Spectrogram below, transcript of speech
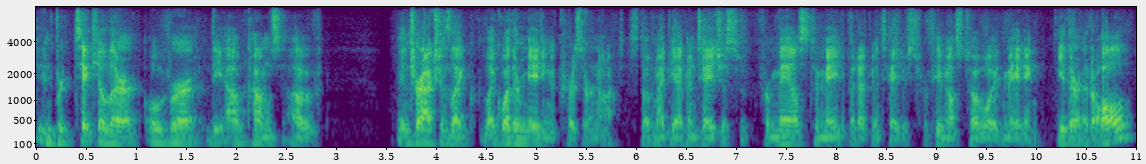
in particular over the outcomes of interactions like like whether mating occurs or not. So it might be advantageous for males to mate, but advantageous for females to avoid mating, either at all,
